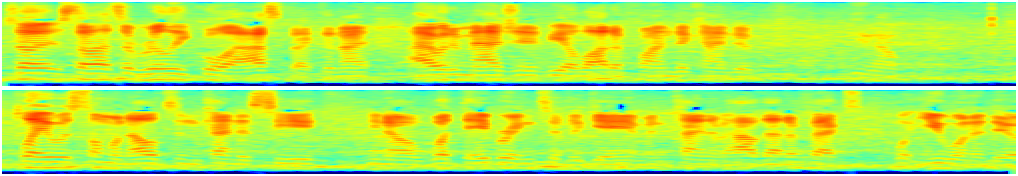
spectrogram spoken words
So so that's a really cool aspect, and I I would imagine it'd be a lot of fun to kind of play with someone else and kind of see, you know, what they bring to the game and kind of how that affects what you want to do.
